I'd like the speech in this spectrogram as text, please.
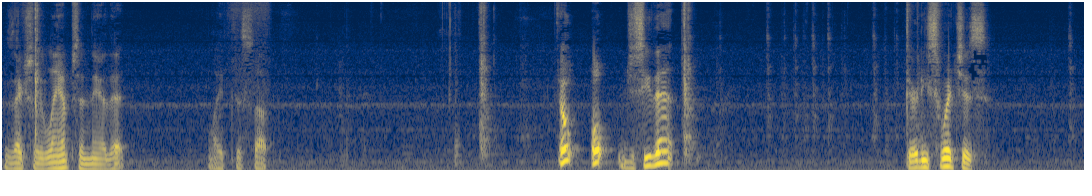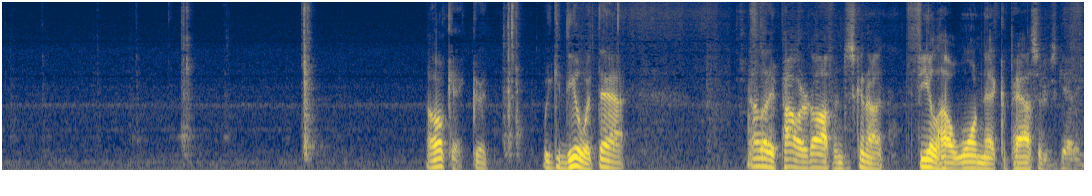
There's actually lamps in there that light this up. Oh, oh, did you see that? Dirty switches. Okay, good. We can deal with that. Now that I powered it off, I'm just going to feel how warm that capacitor is getting.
